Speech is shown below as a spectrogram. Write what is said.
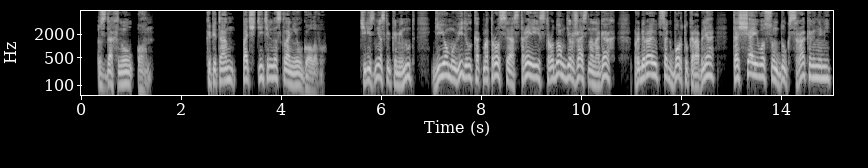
— вздохнул он. Капитан почтительно склонил голову. Через несколько минут Гийом увидел, как матросы Астреи, с трудом держась на ногах, пробираются к борту корабля, таща его сундук с раковинами,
